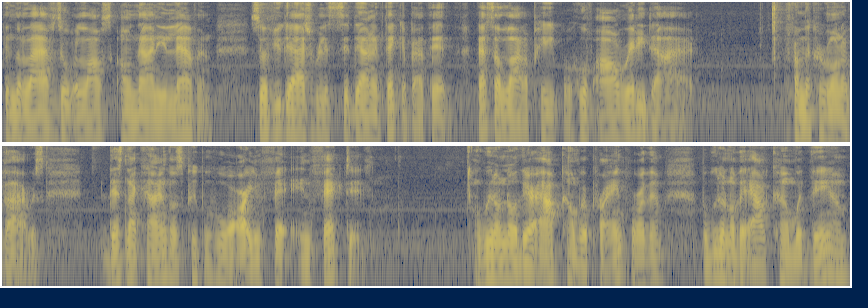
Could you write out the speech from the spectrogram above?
than the lives that were lost on 9-11. So if you guys really sit down and think about that, that's a lot of people who have already died from the coronavirus. That's not counting those people who are infe infected. We don't know their outcome. We're praying for them, but we don't know the outcome with them.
